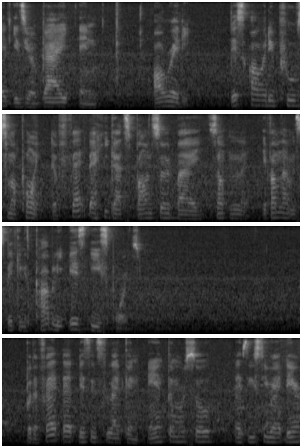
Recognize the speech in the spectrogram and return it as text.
side is your guy and already this already proves my point. The fact that he got sponsored by something like if i'm not mistaken it probably is esports. But the fact that this is like an anthem or so as you see right there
